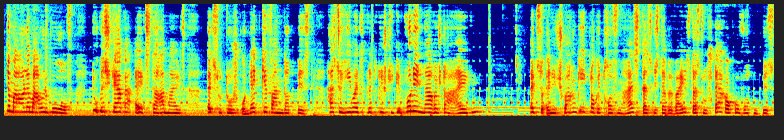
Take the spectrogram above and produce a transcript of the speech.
stinknormaler Maulwurf. Du bist stärker als damals, als du durch Onett gewandert bist. Hast du jemals plötzlich die Gewonnennachricht erhalten? Als du einen schwachen Gegner getroffen hast, das ist der Beweis, dass du stärker geworden bist.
